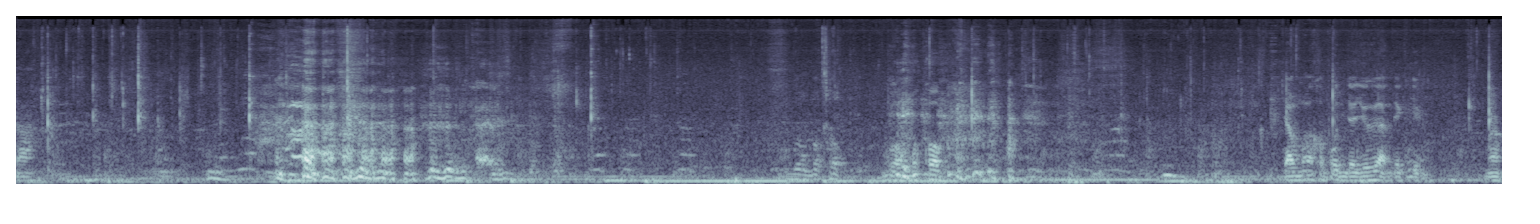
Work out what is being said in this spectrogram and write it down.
จ้าบวงบกครบบวกบ่ครบจำว่าเขาปุ่นจะอยู่เฮือนเด็กเองเนาะ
